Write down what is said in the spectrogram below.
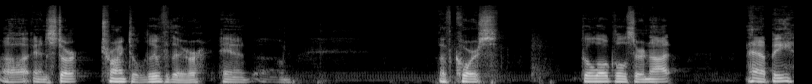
uh, and start trying to live there. And um, of course, the locals are not happy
